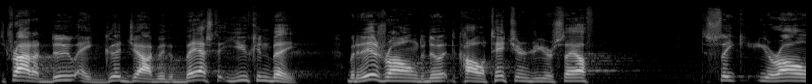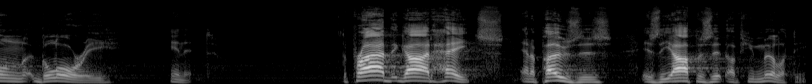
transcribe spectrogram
to try to do a good job, be the best that you can be. But it is wrong to do it to call attention to yourself, to seek your own glory in it. The pride that God hates and opposes is the opposite of humility.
